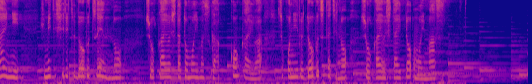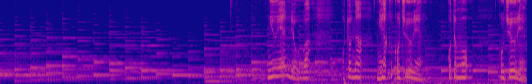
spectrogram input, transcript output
前に姫路市立動物園の紹介をしたと思いますが今回はそこにいる動物たちの紹介をしたいと思います。入園料は大人250円子供50円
